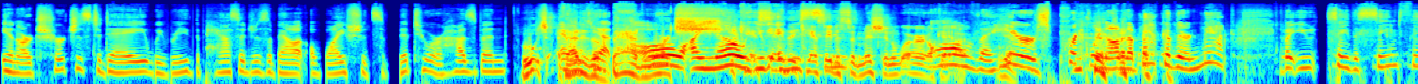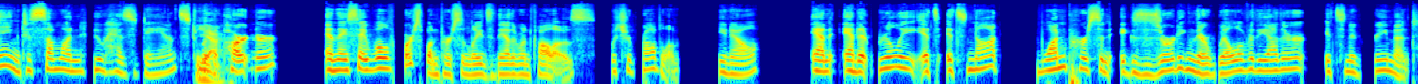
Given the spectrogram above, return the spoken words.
in our churches today we read the passages about a wife should submit to her husband. Ooh, that is get- a bad oh, word. I know. You can't, You- say, the, you can't say the submission word. Okay. all I- the yeah. hairs prickling on the back of their neck. But you say the same thing to someone who has danced with Yeah. a partner, and they say, "Well, of course, one person leads and the other one follows. What's your problem?" You know, and and it really it's it's not one person exerting their will over the other. It's an agreement.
